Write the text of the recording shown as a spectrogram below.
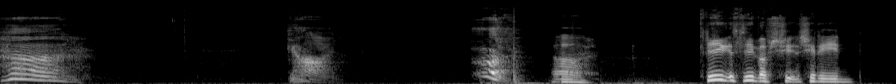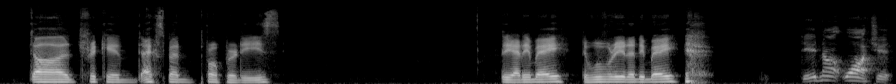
God. Ugh. Oh. Speaking, speaking of sh- shitty, uh, freaking X Men properties, the anime, the Wolverine anime, Did not watch it.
